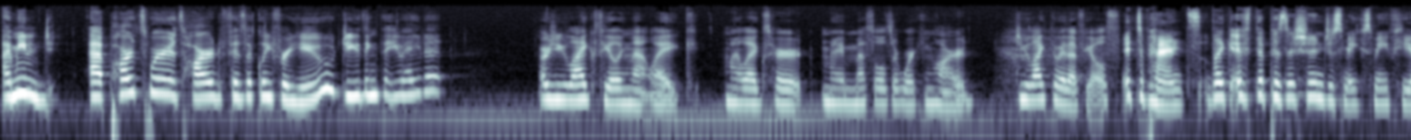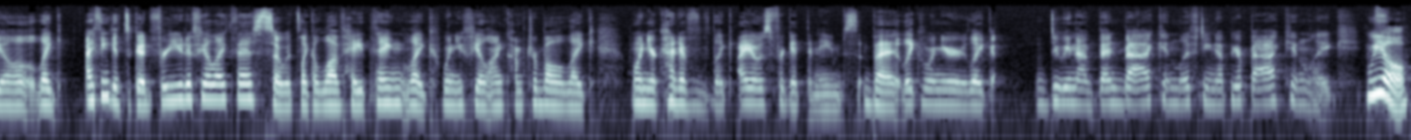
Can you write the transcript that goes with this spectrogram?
I mean, at parts where it's hard physically for you, do you think that you hate it? Or do you like feeling that like my legs hurt, my muscles are working hard? Do you like the way that feels? It depends. Like if the position just makes me feel like I think it's good for you to feel like this, so it's like a love hate thing. Like when you feel uncomfortable, like when you're kind of like I always forget the names, but like when you're like doing that bend back and lifting up your back and like Wheel.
